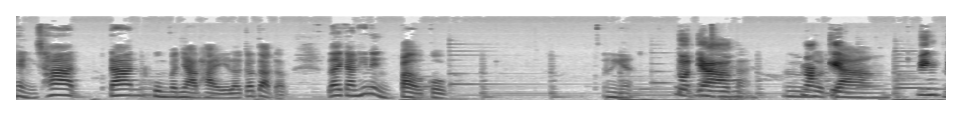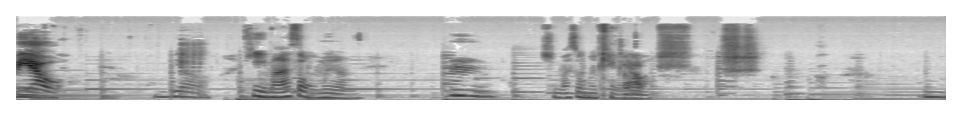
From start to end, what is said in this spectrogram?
แห่งชาติด้านภูมิปัญญาไทยแล้วก็จัดแบบรายการที่หนึ่งเป่ากบอะไรเงี้ยโดดยางเออหมากโดดเก็บยางวิ่งเปรี้ยวเบี้ยว ขี่ม้าส่งเมือง อืม ขี่ม้าส่งเมืองแข่งครัแล้บวอืม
